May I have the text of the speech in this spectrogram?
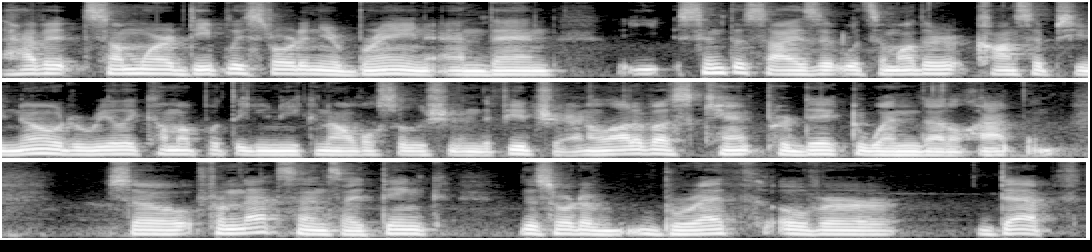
have it somewhere deeply stored in your brain, and then synthesize it with some other concepts you know to really come up with a unique novel solution in the future. And a lot of us can't predict when that'll happen. So, from that sense, I think the sort of breadth over depth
